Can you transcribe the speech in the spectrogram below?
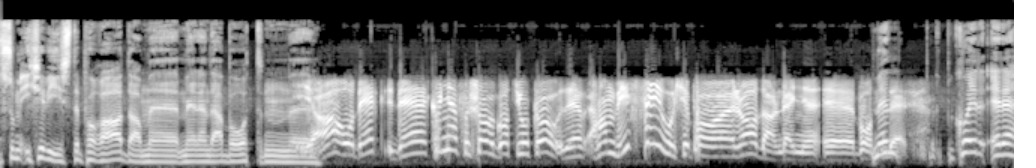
Som ikke viste på radar med, med den der båten. eh. Ja, og det, det kunne jeg for så vidt godt gjort òg. Han visste jo ikke på radaren, den eh, båten Men der. hva er, er det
